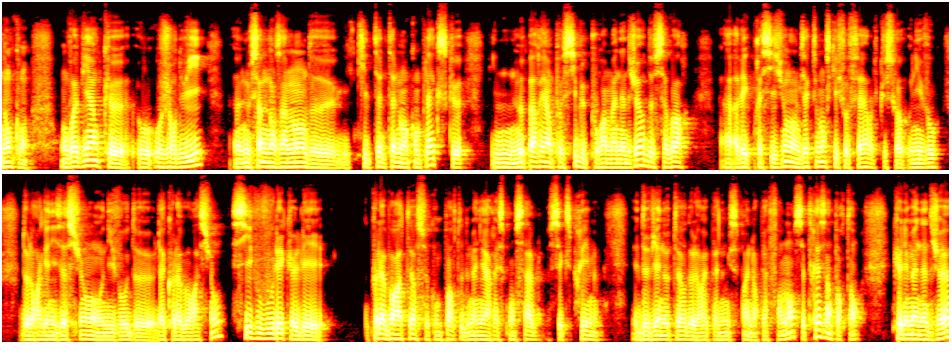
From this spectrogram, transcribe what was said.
Donc on, voit bien que aujourd'hui, euh, nous sommes dans un monde euh, qui est tellement complexe que il me paraît impossible pour un manager de savoir euh, avec précision exactement ce qu'il faut faire, que ce soit au niveau de l'organisation, au niveau de la collaboration. Si vous voulez que les collaborateurs se comportent de manière responsable, s'expriment et deviennent auteurs de leur épanouissement et de leur performance, c'est très important que les managers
